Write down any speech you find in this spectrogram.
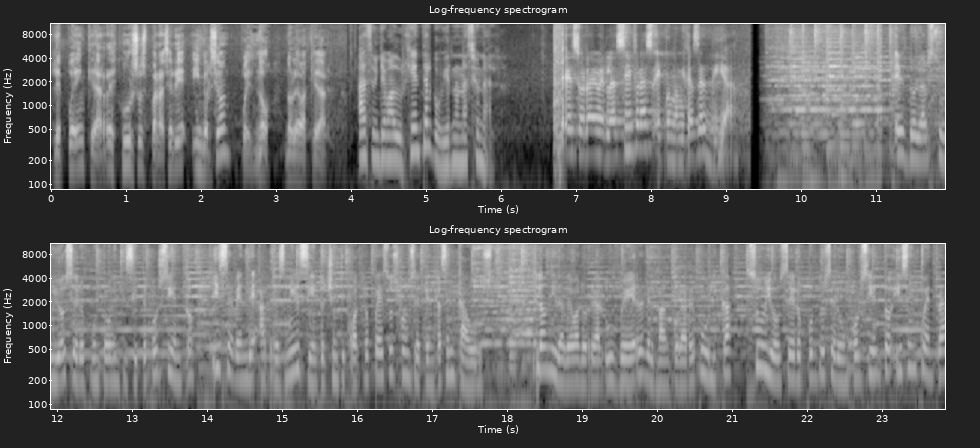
le pueden quedar recursos para hacer inversión? Pues no, no le va a quedar. Hace un llamado urgente al gobierno nacional. Es hora de ver las cifras económicas del día el dólar subió 0.27% y se vende a 3.184 pesos con 70 centavos. La unidad de valor real VR del Banco de la República subió 0.01% y se encuentra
